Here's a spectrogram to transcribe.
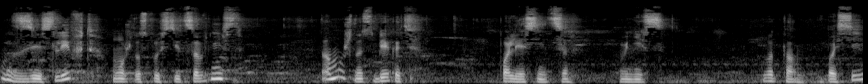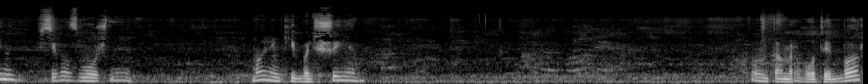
Здесь лифт, можно спуститься вниз, а можно сбегать по лестнице вниз. Вот там бассейны всевозможные маленькие, большие. Вон там работает бар.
